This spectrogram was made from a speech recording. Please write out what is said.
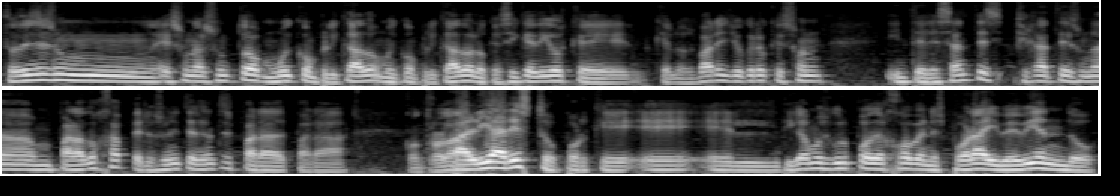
Entonces es un, es un asunto muy complicado, muy complicado. Lo que sí que digo es que, que los bares yo creo que son interesantes. Fíjate, es una paradoja, pero son interesantes para, para Controlar. paliar esto, porque eh, el, digamos, grupo de jóvenes por ahí bebiendo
